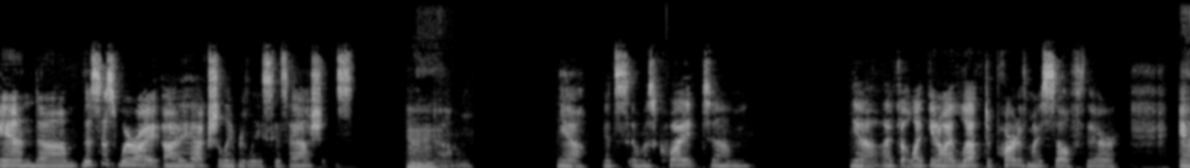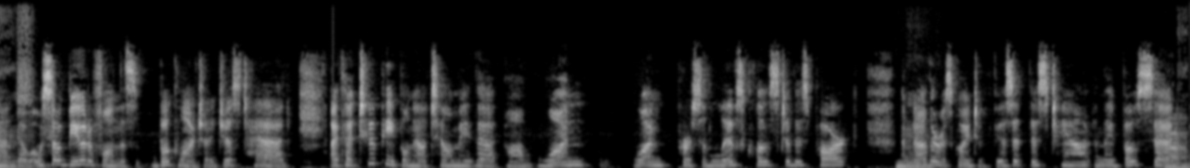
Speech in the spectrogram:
and um, this is where I I actually release his ashes. Mm. And um, yeah, it's it was quite. Um, yeah, I felt like you know I left a part of myself there and uh, what was so beautiful in this book launch I just had, I've had two people now tell me that um, one one person lives close to this park, mm. another is going to visit this town, and they both said wow.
